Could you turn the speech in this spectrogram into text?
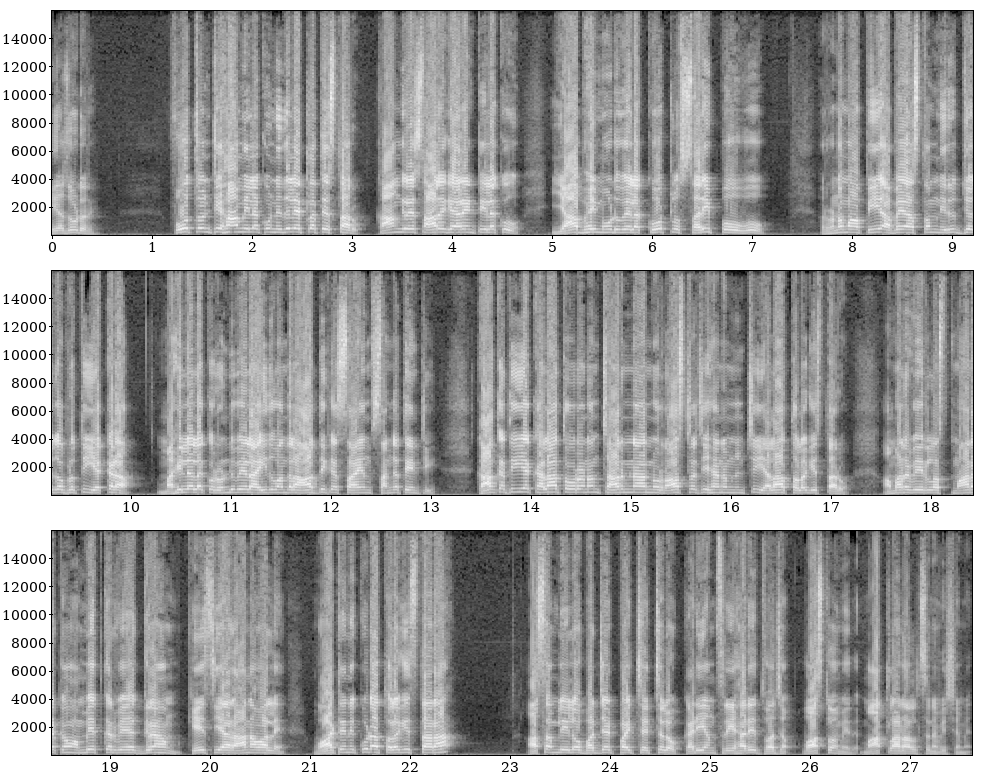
ఇక చూడరు ఫోర్ ట్వంటీ హామీలకు నిధులు ఎట్లా తెస్తారు? కాంగ్రెస్ ఆరు గ్యారంటీలకు యాభై మూడు వేల కోట్లు సరిపోవు. రుణమాఫీ అభయాస్తం నిరుద్యోగ భృతి ఎక్కడ? మహిళలకు రెండు వేల ఐదు వందల ఆర్థిక సాయం సంగతేంటి? కాకతీయ కళాతోరణం చార్మినార్ను రాష్ట్ర చిహ్నం నుంచి ఎలా తొలగిస్తారు? అమరవీరుల స్మారకం అంబేద్కర్ విగ్రహం కేసీఆర్ ఆనవాళ్ళే వాటిని కూడా తొలగిస్తారా? అసెంబ్లీలో బడ్జెట్పై చర్చలో కడియం శ్రీహరి ధ్వజం. వాస్తవం ఇది. మాట్లాడాల్సిన విషయమే.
